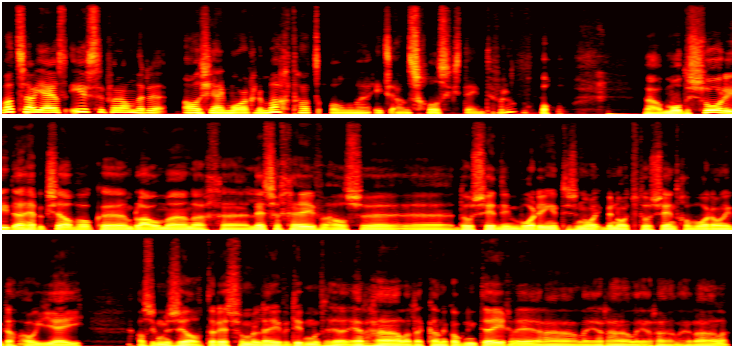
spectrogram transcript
wat zou jij als eerste veranderen als jij morgen de macht had om eh, iets aan het schoolsysteem te veranderen? Nou, Montessori, daar heb ik zelf ook eh, een blauwe maandag les gegeven als docent in wording. Het is nooit, ik ben nooit docent geworden, want ik dacht, oh jee, als ik mezelf de rest van mijn leven dit moet her- herhalen, daar kan ik ook niet tegen. Herhalen, herhalen, herhalen, herhalen.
